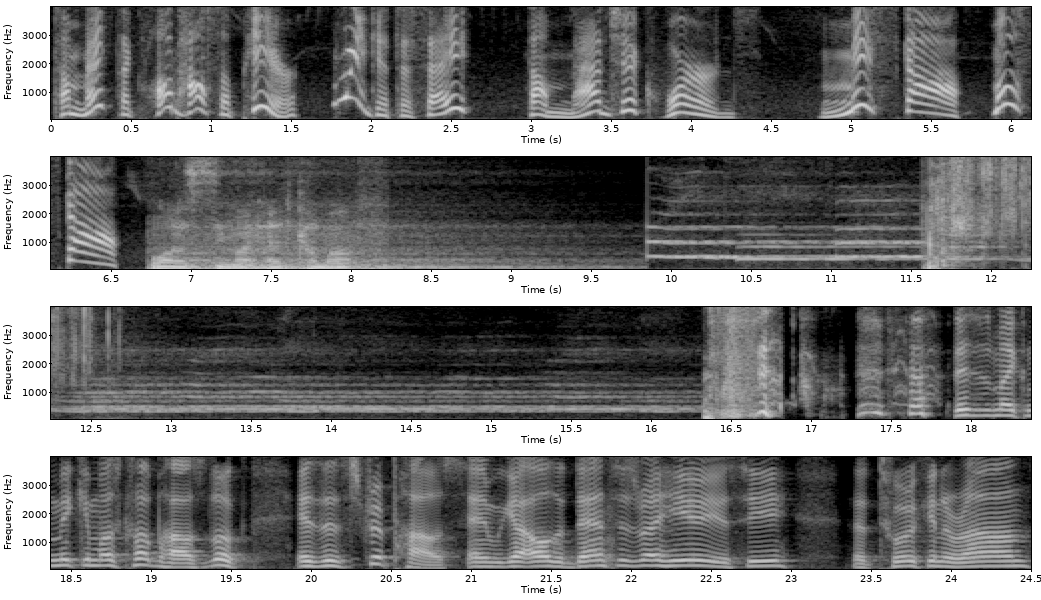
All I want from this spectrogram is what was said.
To make the clubhouse appear, we get to say the magic words. Meeska, Mooska. Oh, want to see my head come off? This is my Mickey Mouse Clubhouse. Look, it's a strip house. And we got all the dancers right here. You see? They're twerking around.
